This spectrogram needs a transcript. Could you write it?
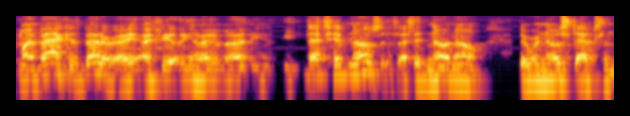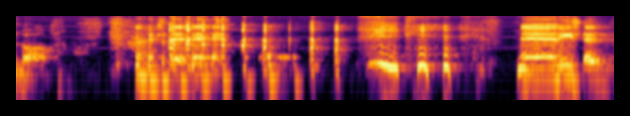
my back is better. I, I feel, you know, I, that's hypnosis. I said, No, no, there were no steps involved. And he said,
